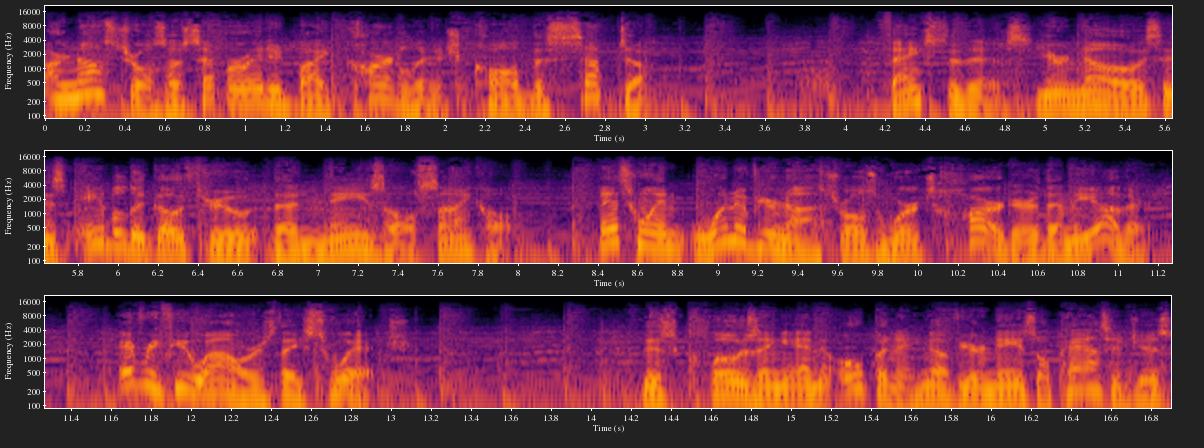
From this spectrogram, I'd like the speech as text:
Our nostrils are separated by cartilage called the septum. Thanks to this, your nose is able to go through the nasal cycle. That's when one of your nostrils works harder than the other. Every few hours, they switch. This closing and opening of your nasal passages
